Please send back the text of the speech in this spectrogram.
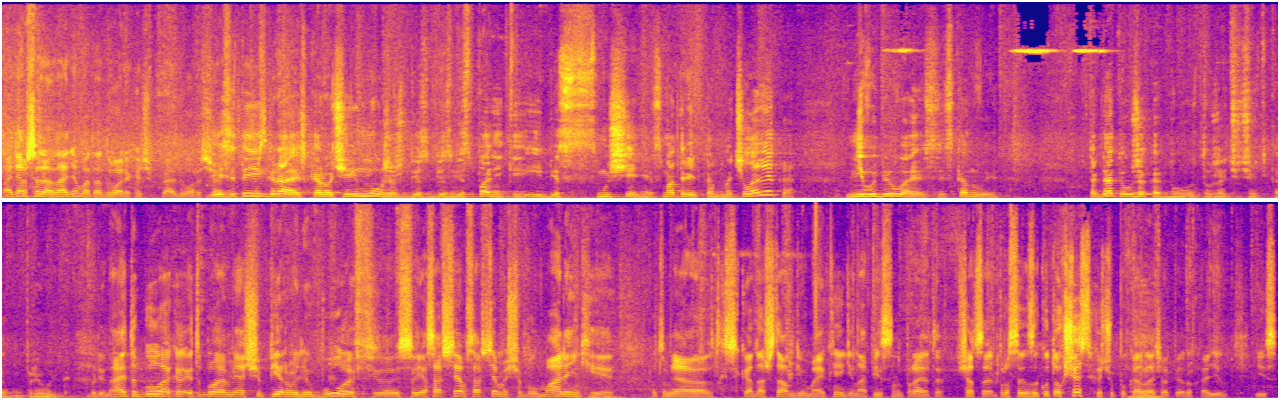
Пойдем сюда, зайдем в этот дворик, хочу показать двор еще. Если ты играешь, короче, и можешь без, без, без паники и без смущения смотреть там на человека, не выбиваясь из канвы, тогда ты уже как бы вот уже чуть-чуть как бы привык. Блин, а это было, это была у меня еще первая любовь. э, Я совсем, совсем еще был маленький. Вот у меня до штанги в моей книге написано про это. Сейчас я просто закуток счастья хочу показать, во-первых, один из.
